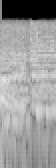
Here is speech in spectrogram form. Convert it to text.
Hard.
